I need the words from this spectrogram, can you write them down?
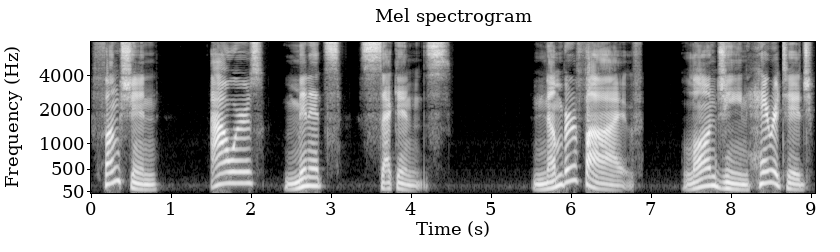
Function, hours, minutes, seconds. Number 5. Longines Heritage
